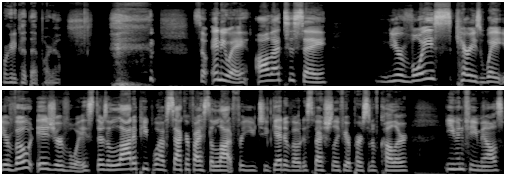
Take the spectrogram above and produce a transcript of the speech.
We're to cut that part out. so, anyway, all that to say, your voice carries weight. Your vote is your voice. There's a lot of people have sacrificed a lot for you to get a vote, especially if you're a person of color, even females.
